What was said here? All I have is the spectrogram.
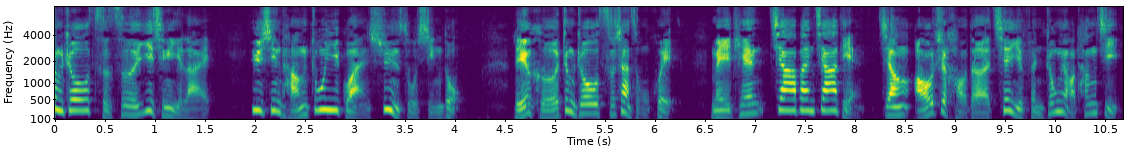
郑州此次疫情以来，玉心堂中医馆迅速行动，联合郑州慈善总会，每天加班加点，将熬制好的千余份中药汤剂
